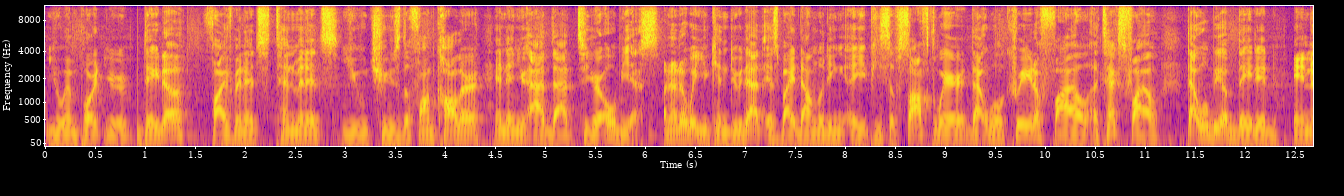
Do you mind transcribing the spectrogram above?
you import your data, 5 minutes, 10 minutes, you choose the font color, and then you add that to your OBS. Another way you can do that is by downloading a piece of software that will create a file, a text file, that will be updated in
